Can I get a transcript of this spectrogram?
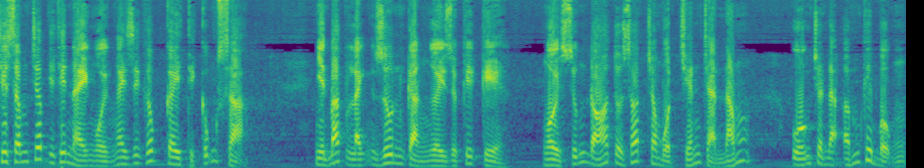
Chứ sấm chớp như thế này ngồi ngay dưới gốc cây thì cũng sợ. Nhìn bác lạnh run cả người rồi kia kìa. Ngồi xuống đó tôi rót cho một chén trà nóng, Uống cho nó ấm cái bụng.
